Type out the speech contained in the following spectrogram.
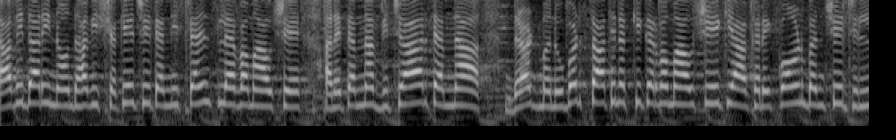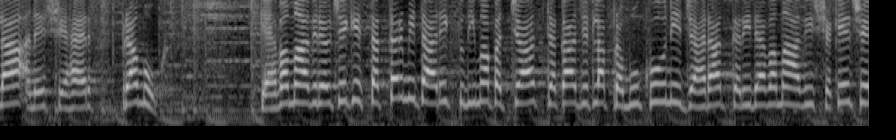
દાવેદારી નોંધાવી શકે છે. તેમની સેન્સ લેવામાં આવશે અને તેમના વિચાર, તેમના દ્રઢ મનોબળ સાથે નક્કી કરવામાં આવશે કે આખરે કોણ બનશે જિલ્લા અને શહેર પ્રમુખ. કહેવામાં આવી રહ્યું છે કે સત્તરમી તારીખ સુધીમાં પચાસ ટકા જેટલા પ્રમુખોની જાહેરાત કરી દેવામાં આવી શકે છે.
